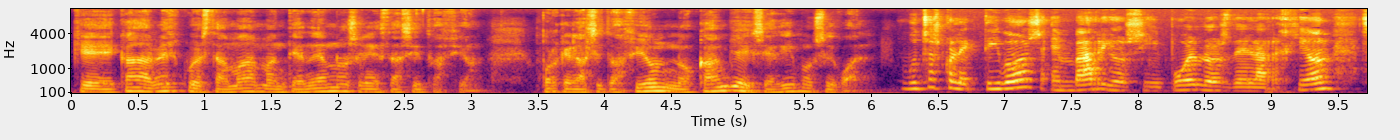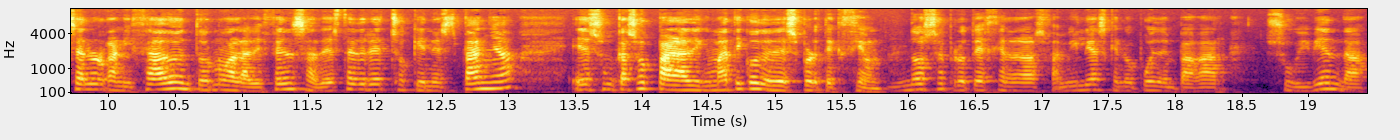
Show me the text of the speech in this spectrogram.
que cada vez cuesta más mantenernos en esta situación, porque la situación no cambia y seguimos igual. Muchos colectivos en barrios y pueblos de la región se han organizado en torno a la defensa de este derecho que en España es un caso paradigmático de desprotección. No se protegen a las familias que no pueden pagar su vivienda,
